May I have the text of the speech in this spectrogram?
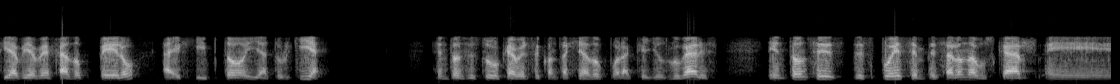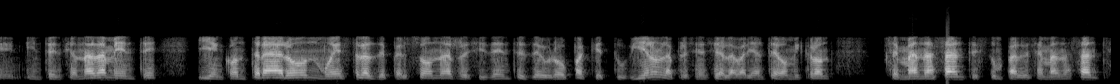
sí había viajado, pero a Egipto y a Turquía. Entonces tuvo que haberse contagiado por aquellos lugares. Entonces después empezaron a buscar eh, intencionadamente y encontraron muestras de personas residentes de Europa que tuvieron la presencia de la variante Omicron semanas antes, un par de semanas antes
